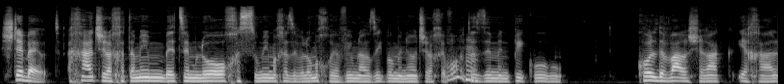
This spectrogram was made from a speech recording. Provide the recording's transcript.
שתי בעיות. אחת, שלחתמים בעצם לא חסומים אחרי זה ולא מחויבים להחזיק במניות של החברות, אז הם הנפיקו כל דבר שרק יכל.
